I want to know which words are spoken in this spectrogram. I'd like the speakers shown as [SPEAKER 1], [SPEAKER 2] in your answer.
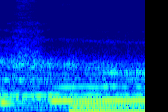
[SPEAKER 1] to flow.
